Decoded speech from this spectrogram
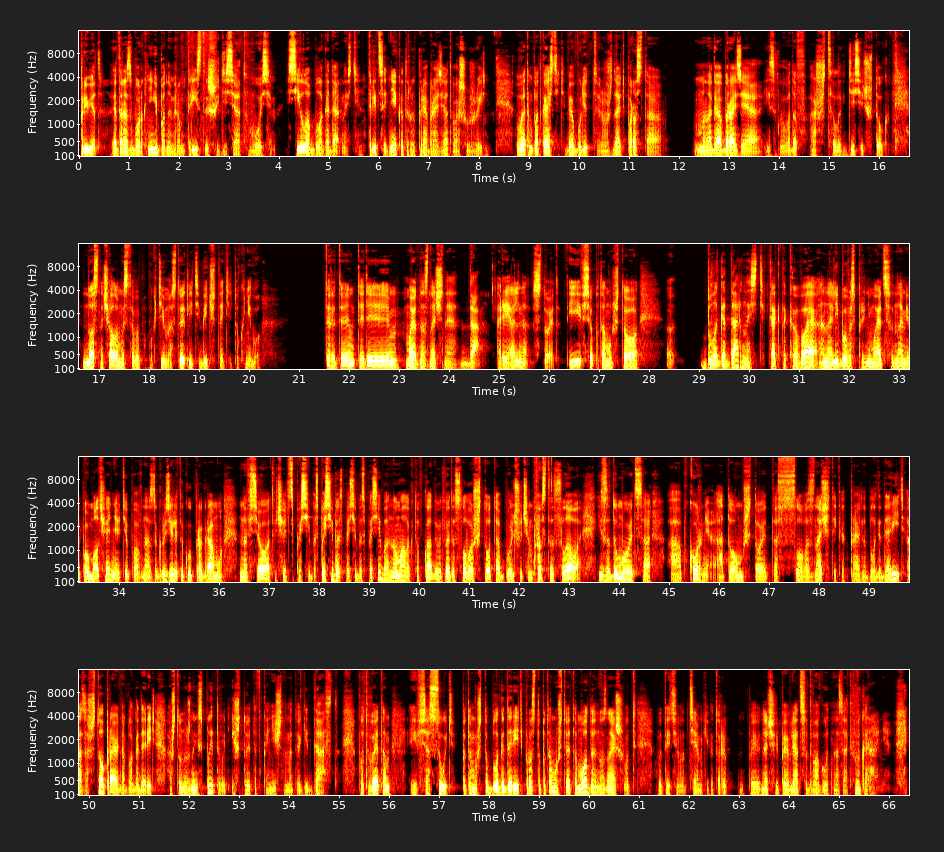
Привет! Это разбор книги под номером 368 «Сила благодарности. 30 дней, которые преобразят вашу жизнь». В этом подкасте тебя будет ждать просто многообразие из выводов, аж целых 10 штук. Но сначала мы с тобой побухтим, а стоит ли тебе читать эту книгу? Тыры-тырым, тырым. Мое однозначное «да». Реально стоит. И все потому, что благодарность как таковая, она либо воспринимается нами по умолчанию, типа в нас загрузили такую программу, на все отвечать спасибо. Спасибо, спасибо, спасибо, но мало кто вкладывает в это слово что-то больше, чем просто слово, и задумывается об корне, о том, что это слово значит и как правильно благодарить, а за что правильно благодарить, а что нужно испытывать и что это в конечном итоге даст. Вот в этом и вся суть. Потому что благодарить просто потому, что это мода, ну, знаешь, вот, вот эти вот темки, которые начали появляться два года назад, выгорание.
